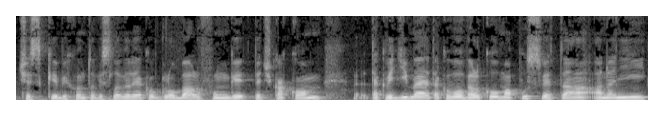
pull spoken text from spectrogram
česky bychom to vyslovili jako globalfungi.com, tak vidíme takovou velkou mapu světa a na ní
